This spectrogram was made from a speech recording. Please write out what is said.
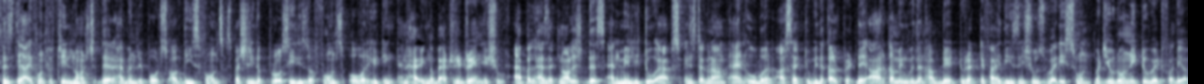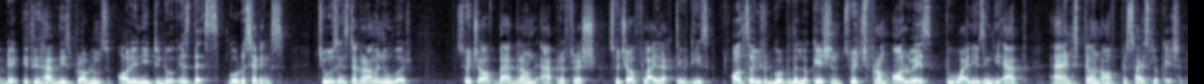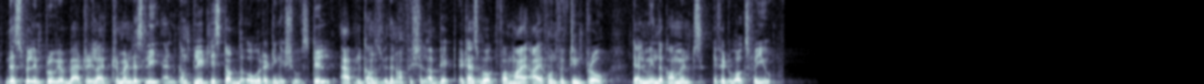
Since the iPhone 15 launched, there have been reports of these phones, especially the Pro series of phones, overheating and having a battery drain issue. Apple has acknowledged this and mainly two apps, Instagram and Uber, are said to be the culprit. They are coming with an update to rectify these issues very soon, but you don't need to wait for the update. If you have these problems, all you need to do is this. Go to settings, choose Instagram and Uber, switch off background app refresh, switch off live activities. Also, you should go to the location, switch from always to while using the app, and turn off precise location. This will improve your battery life tremendously and completely stop the overheating issues till Apple comes with an official update. It has worked for my iPhone 15 Pro. Tell me in the comments if it works for you.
